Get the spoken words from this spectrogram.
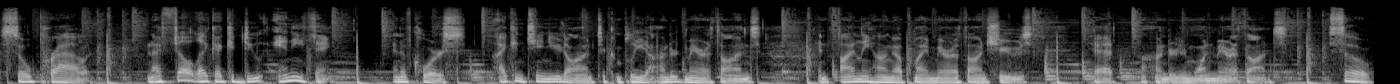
so proud, and I felt like I could do anything. And of course, I continued on to complete 100 marathons and finally hung up my marathon shoes at 101 marathons. So,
